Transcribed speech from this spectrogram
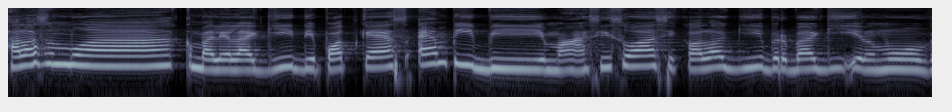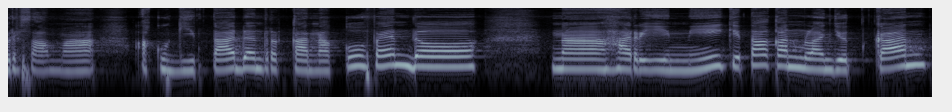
Halo semua, kembali lagi di podcast MPB, mahasiswa psikologi berbagi ilmu bersama aku Gita dan rekan aku Vendo. Nah, hari ini kita akan melanjutkan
